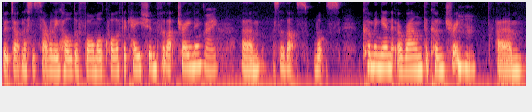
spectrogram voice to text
but don't necessarily hold a formal qualification for that training. Right. Um, so that's what's coming in around the country Mhm. um,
